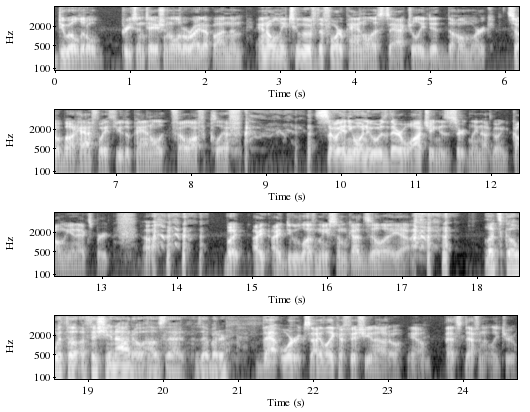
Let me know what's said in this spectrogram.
do a little presentation, a little write up on them, and only two of the four panelists actually did the homework. So about halfway through the panel, it fell off a cliff. so anyone who was there watching is certainly not going to call me an expert. Uh, but I, I do love me some Godzilla, yeah. Let's go with uh, aficionado. How's that? Is that better? That works. I like aficionado. Yeah, that's definitely true.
